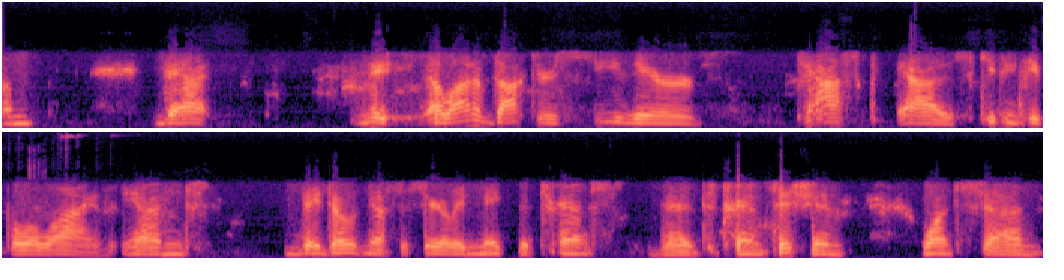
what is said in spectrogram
um, that they, a lot of doctors see their task as keeping people alive, and they don't necessarily make the trans the, the transition once um,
